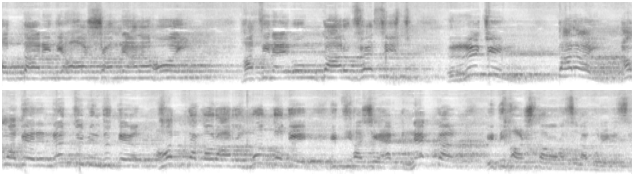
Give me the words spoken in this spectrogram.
হত্যার ইতিহাস সামনে আনা হয়, হাসিনা এবং তার ফ্যাসিস্ট রেজিম তারাই আমাদের নেতৃবৃন্দুকে হত্যা করার মধ্য দিয়ে ইতিহাসে এক ন্যাক্কার ইতিহাস তারা রচনা করে গেছে।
